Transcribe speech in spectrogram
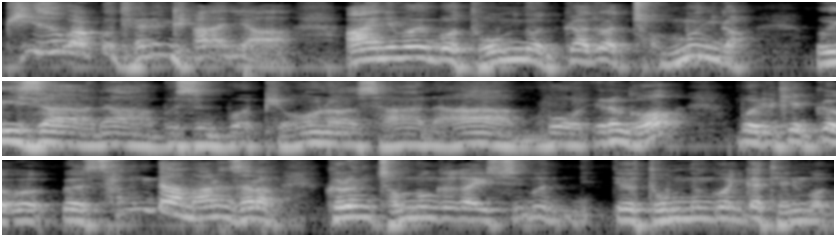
비서 갖고 되는 게 아니야. 아니면 뭐 돕는, 그래가지고 전문가, 의사나 무슨 뭐 변호사나 뭐 이런 거, 뭐 이렇게 그, 그, 그 상담하는 사람, 그런 전문가가 있으면 돕는 거니까 되는 거.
